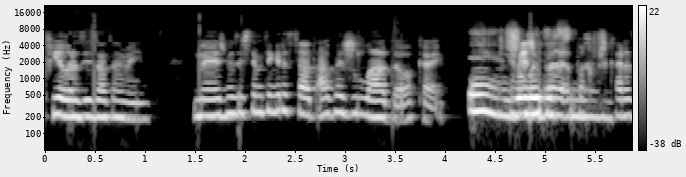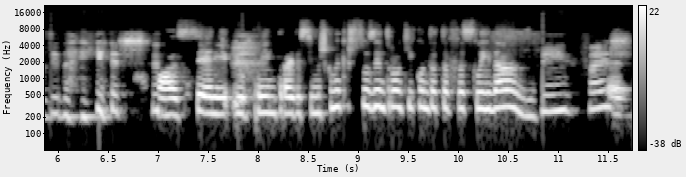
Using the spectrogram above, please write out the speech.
Filas, exatamente. Mas, mas isto é muito engraçado. Água gelada, ok. É, é mesmo para, para refrescar as ideias. Ah, sério, eu para entrar assim, mas como é que as pessoas entram aqui com tanta facilidade? Sim, faz. É,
